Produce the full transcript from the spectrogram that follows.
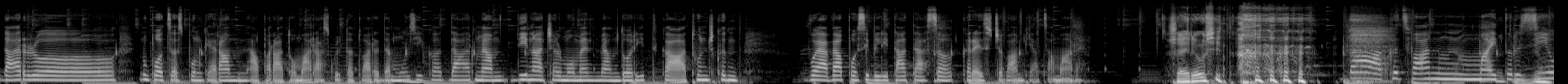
Dar uh, nu pot să spun că eram neapărat o mare ascultătoare de muzică, dar mi-am, din acel moment mi-am dorit ca atunci când voi avea posibilitatea să creez ceva în Piața Mare. Și ai reușit. Da, câțiva ani mai târziu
